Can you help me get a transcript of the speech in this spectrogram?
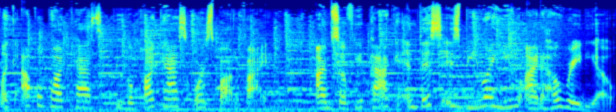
like Apple Podcasts, Google Podcasts, or Spotify. I'm Sophia Pack, and this is BYU Idaho Radio.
